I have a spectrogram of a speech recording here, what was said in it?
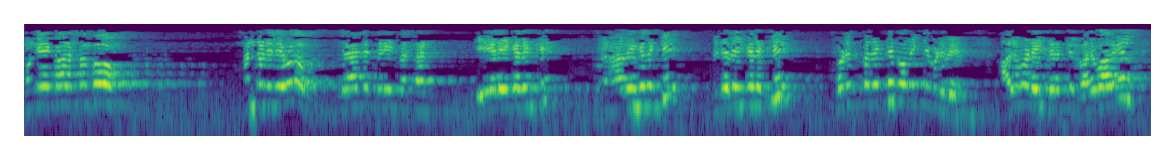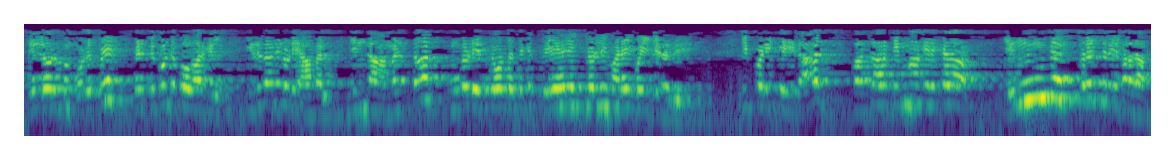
முன்னைய கால சம்பவம். ஹண்ட்ரடில் எவ்வளவு? த்ரீ ஏழைகளுக்கு அனாதைகளுக்கு விதவைகளுக்கு கொடுப்பதற்கு ஒதுக்கி விடுவேன் அறுவடை தினத்தில் வருவார்கள் எல்லோருக்கும் கொடுப்பேன் எடுத்துக் கொண்டு போவார்கள். இதுதான் என்னுடைய அமல். இந்த அமல் தான் உங்களுடைய தோட்டத்துக்கு பெயரை சொல்லி மழை பெய்கிறது. இப்படி செய்தால் பசாத்தியமாக இருக்கலாம். எந்த பிரச்சனை வரலாம்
